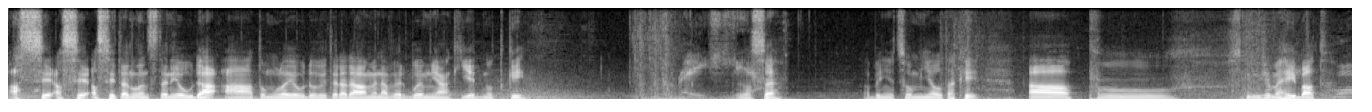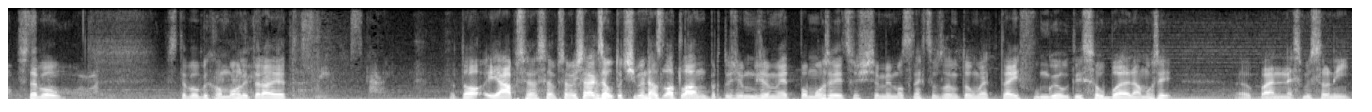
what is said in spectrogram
asi, asi, asi tenhle ten Jouda a tomuhle Joudovi teda dáme, naverbujeme nějaký jednotky. Zase, aby něco měl taky. A pů, s tím můžeme hejbat. S tebou. S tebou bychom mohli teda jet. To já jsem přemýšlel, jak zautočíme na Zlatlan, protože můžeme jet po moři, což se mi moc nechce vzhledem k tomu, jak tady fungují ty souboje na moři. Úplně nesmyslný.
